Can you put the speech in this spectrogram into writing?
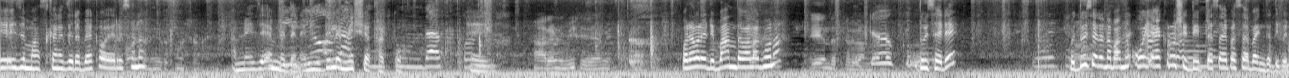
এই এই যে মাঝখানে যেটা বেঁকা হয়ে রয়েছে না আপনি এই যে এমনি দেন এমনি দিলে মিশিয়ে থাকব। এই। আর এমনি মিশে আমি পরে আবার এটি বান দেওয়া লাগবো না? দুই সাইডে? ওই দুই সাইডে না বান্ধ ওই এক রশি দিয়ে পেঁচায় পেঁচায় বাইন্দা দিবেন।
